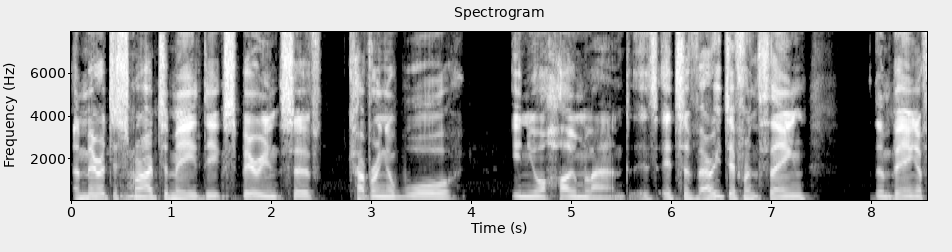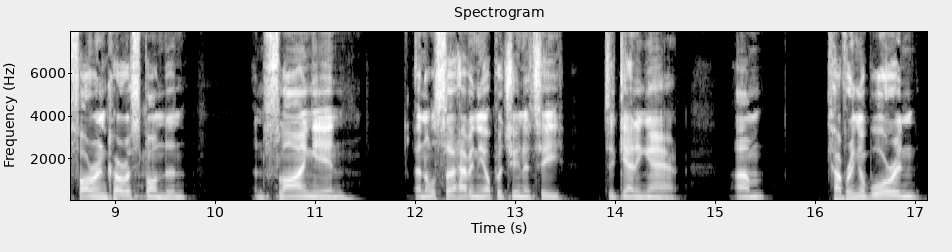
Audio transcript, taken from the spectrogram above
Amira, describe to me the experience of covering a war in your homeland. It's, it's a very different thing than being a foreign correspondent and flying in and also having the opportunity to getting out. Um, covering a war in,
